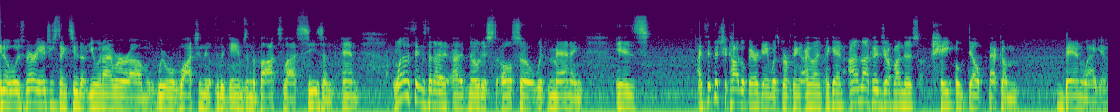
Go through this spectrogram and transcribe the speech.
you know, it was very interesting too that you and I were um, we were watching the, the, games in the box last season, and one of the things that I, I noticed also with Manning is I think the Chicago Bear game was perfect thing. I, again, I'm not going to jump on this hate Odell Beckham bandwagon,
